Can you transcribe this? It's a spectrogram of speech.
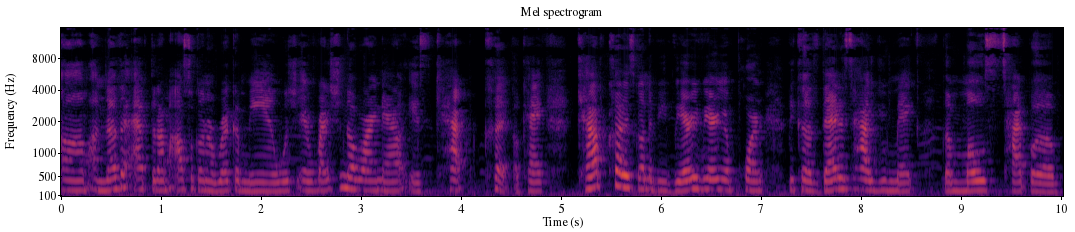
um, another app that I'm also going to recommend, which everybody should know right now, is CapCut, okay? CapCut is going to be very, very important because that is how you make the most type of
